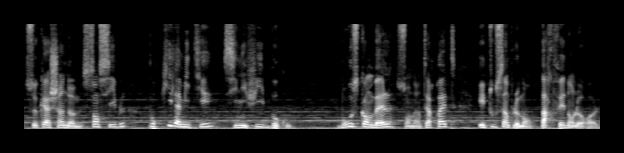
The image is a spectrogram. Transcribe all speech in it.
se cache un homme sensible pour qui l'amitié signifie beaucoup. Bruce Campbell, son interprète, est tout simplement parfait dans le rôle.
